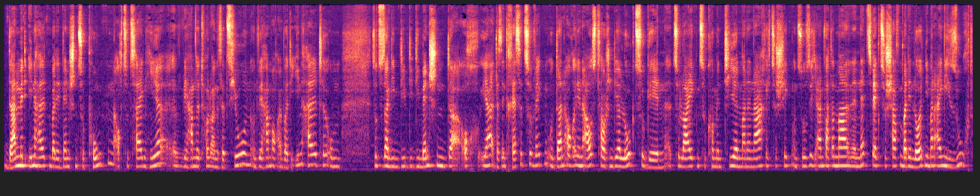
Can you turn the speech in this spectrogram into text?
dann mit Inhalten bei den Menschen zu punkten, auch zu zeigen, hier, äh, wir haben eine tolle Organisation und wir haben auch einfach die Inhalte, um sozusagen die, die, die Menschen da auch ja, das Interesse zu wecken und dann auch in den Austausch, in Dialog zu gehen, äh, zu liken, zu kommentieren, mal eine Nachricht zu schicken und so sich einfach dann mal ein Netzwerk zu schaffen bei den Leuten, die man eigentlich sucht.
